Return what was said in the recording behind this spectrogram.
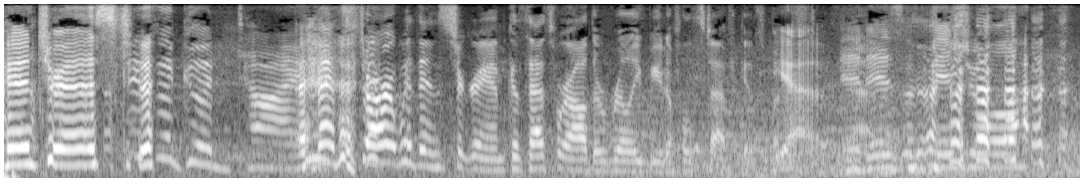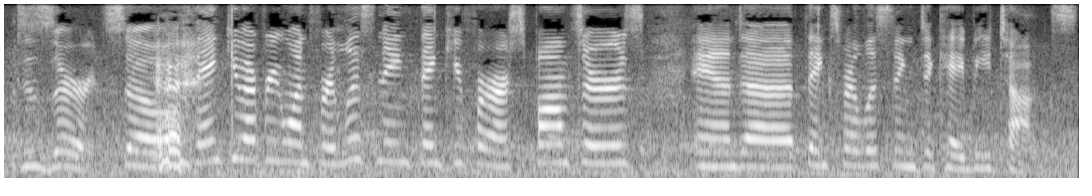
Pinterest. It's a good time. Let's start with Instagram because that's where all the really beautiful stuff gets posted. Yeah. It is a visual dessert. So, thank you everyone for listening. Thank you for our sponsors. And uh, thanks for listening to KB Talks.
